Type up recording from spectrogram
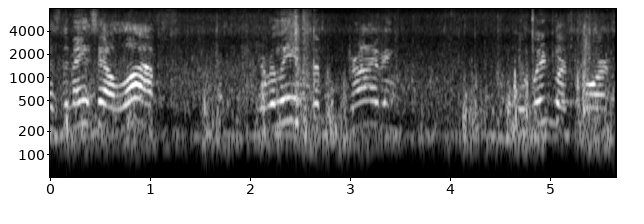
As the mainsail lofts, it relieves the driving to windward force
